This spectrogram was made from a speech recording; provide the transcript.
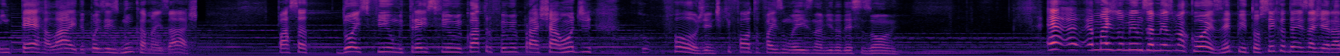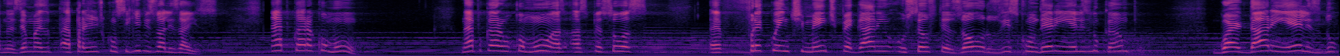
enterra lá e depois eles nunca mais acham passa dois filmes, três filmes, quatro filmes para achar onde. Pô, gente, que falta faz um ex na vida desses homens? É, é, é, mais ou menos a mesma coisa. Repito, eu sei que eu dei um exagerado no exemplo, mas é para a gente conseguir visualizar isso. Na época era comum. Na época era comum as, as pessoas é, frequentemente pegarem os seus tesouros e esconderem eles no campo, guardarem eles, do,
